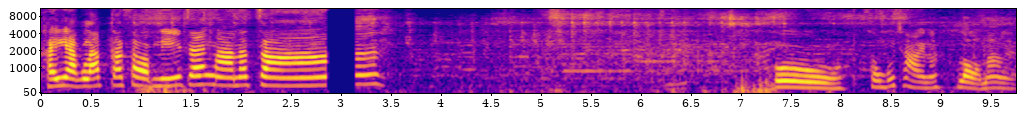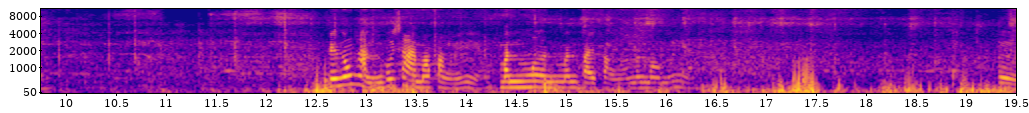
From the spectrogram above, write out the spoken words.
ใครอยากรับกระสอบนี้แจ้งมานะจ๊ะ โอ้ทรงผู้ชายนะหล่อมากเลยพิมต้องหันผู้ชายมาฝั่งนี้มันเมินมันไปฝั่งนั้นมันมองไม่เห็นเออ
